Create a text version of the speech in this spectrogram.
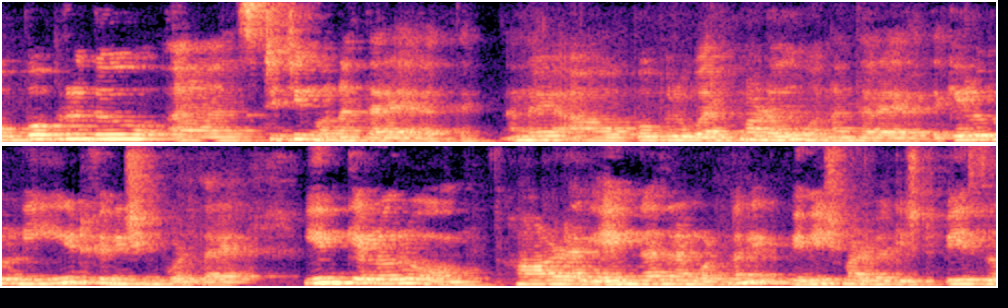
ಒಬ್ಬೊಬ್ರದ್ದು ಸ್ಟಿಚಿಂಗ್ ಒಂದೊಂದು ಥರ ಇರುತ್ತೆ. ಅಂದರೆ ಒಬ್ಬೊಬ್ರು ವರ್ಕ್ ಮಾಡೋದು ಒಂದೊಂದು ಥರ ಇರುತ್ತೆ. ಕೆಲವರು ನೀಟ್ ಫಿನಿಶಿಂಗ್ ಕೊಡ್ತಾರೆ. ಇನ್ನು ಕೆಲವರು ಹಾರ್ಡಾಗಿ ಹೆಂಗಂದ್ರೆ ಒಟ್ಟಿನಲ್ಲಿ ಫಿನಿಶ್ ಮಾಡ್ಬೇಕು. ಇಷ್ಟು ಪೀಸು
